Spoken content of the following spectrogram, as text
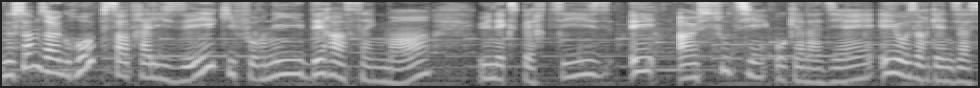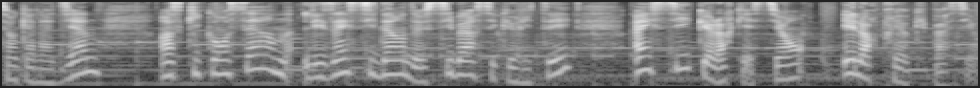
Nous sommes un groupe centralisé qui fournit des renseignements, une expertise et un soutien aux Canadiens et aux organisations canadiennes en ce qui concerne les incidents de cybersécurité ainsi que leurs questions et leurs préoccupations.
